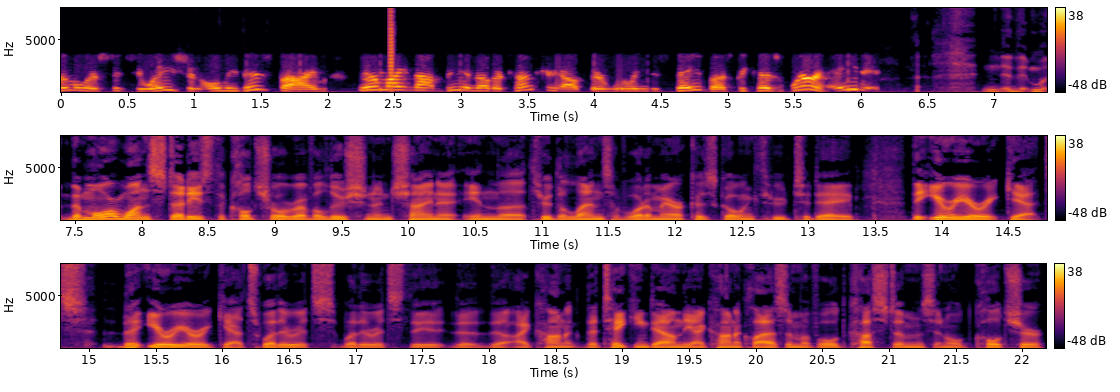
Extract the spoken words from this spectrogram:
similar situation, only this time there might not be another country out there willing to save us because we're hated. The more one studies the cultural revolution in China in the through the lens of what America is going through today, the eerier it gets. The eerier it gets, whether it's whether it's the, the, the iconic the taking down the iconoclasm of old customs and old culture,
